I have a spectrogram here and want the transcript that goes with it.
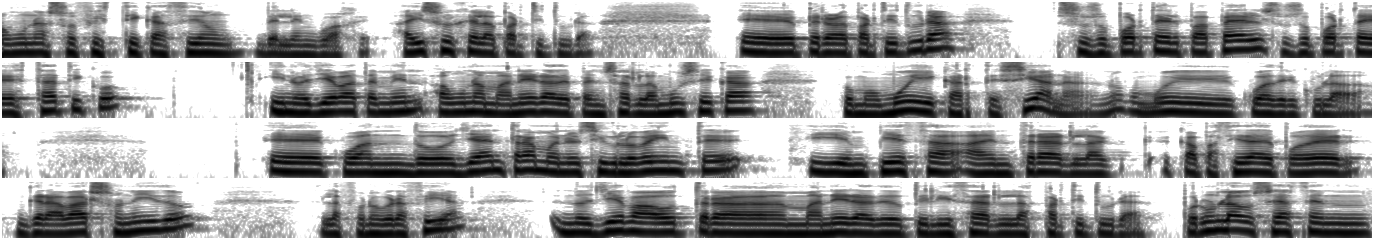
una sofisticación del lenguaje. Ahí surge la partitura. Eh, pero la partitura, su soporte es el papel, su soporte es estático y nos lleva también a una manera de pensar la música como muy cartesiana, ¿no? muy cuadriculada. Eh, cuando ya entramos en el siglo XX y empieza a entrar la capacidad de poder grabar sonido, la fonografía, nos lleva a otra manera de utilizar las partituras. Por un lado se hacen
